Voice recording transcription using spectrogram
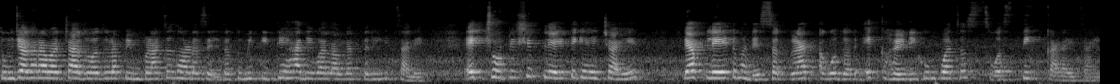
तुमच्या घरावरच्या आजूबाजूला पिंपळाचं झाड असेल तर तुम्ही तिथे हा दिवा लावलात तरीही चालेल. एक छोटीशी प्लेट घ्यायची आहे. त्या प्लेटमध्ये सगळ्यात अगोदर एक हळदी कुंकवाचं स्वस्तिक काढायचं आहे.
